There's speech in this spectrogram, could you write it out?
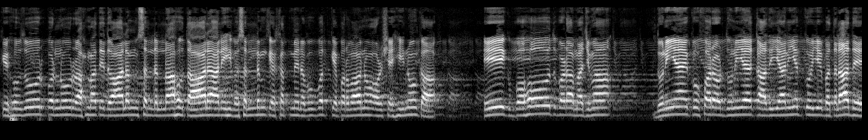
کہ حضور پر نور رحمت دو عالم صلی اللہ تعالی علیہ وسلم کے ختم نبوت کے پروانوں اور شہینوں کا ایک بہت بڑا مجمع دنیا کفر اور دنیا قادیانیت کو یہ بتلا دے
